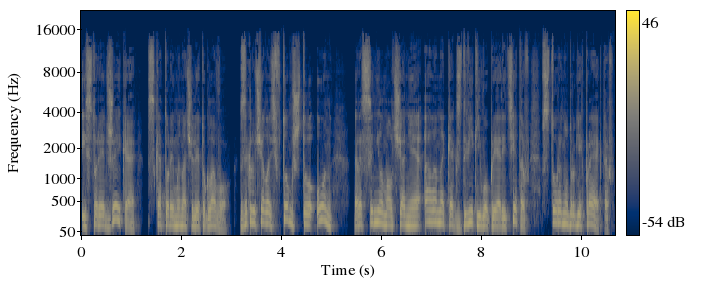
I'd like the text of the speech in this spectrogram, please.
История Джейка, с которой мы начали эту главу, заключалась в том, что он расценил молчание Алана как сдвиг его приоритетов в сторону других проектов,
